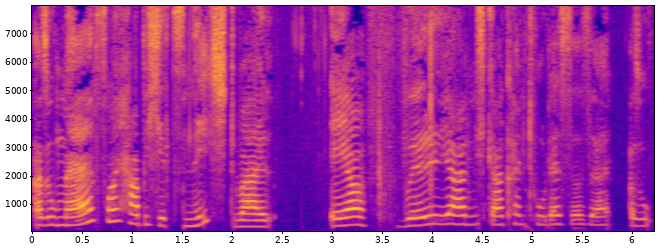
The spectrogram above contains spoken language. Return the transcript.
also Malfoy habe ich jetzt nicht, weil er will ja eigentlich gar kein Todesser sein. Also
